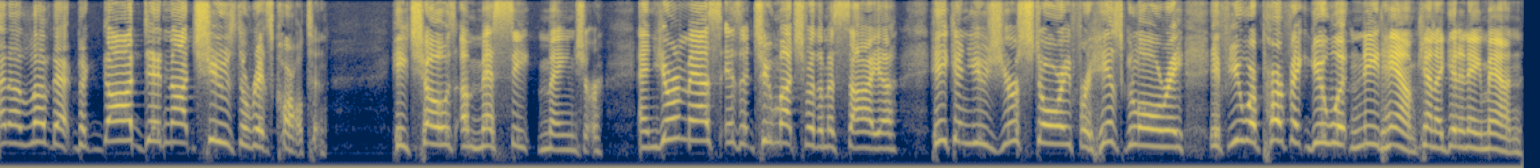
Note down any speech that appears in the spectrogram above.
And I love that. But God did not choose the Ritz Carlton, He chose a messy manger and your mess isn't too much for the Messiah. He can use your story for His glory. If you were perfect, you wouldn't need Him. Can I get an amen?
